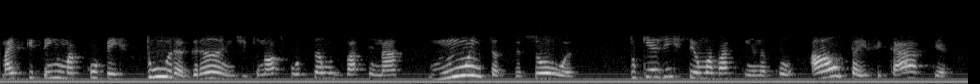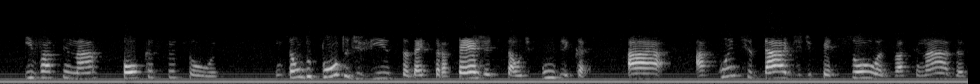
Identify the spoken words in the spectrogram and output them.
mas que tem uma cobertura grande, que nós possamos vacinar muitas pessoas, do que a gente ter uma vacina com alta eficácia e vacinar poucas pessoas. Então, do ponto de vista da estratégia de saúde pública, a, a quantidade de pessoas vacinadas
